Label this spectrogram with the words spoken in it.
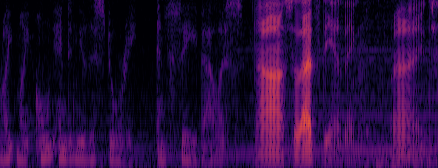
write my own ending to this story and save Alice. ah, so that's the ending. Right.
